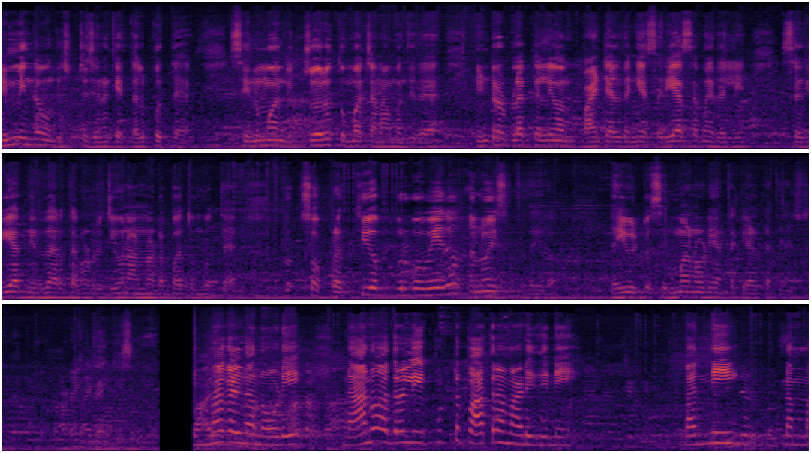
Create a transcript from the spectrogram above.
ನಿಮ್ಮಿಂದ ಒಂದಿಷ್ಟು ಜನಕ್ಕೆ ತಲುಪುತ್ತೆ. ಸಿನಿಮಾ ನಿಜವಾಗ್ಲೂ ತುಂಬ ಚೆನ್ನಾಗಿ ಬಂದಿದೆ. ಇಂಟರ್ ಬ್ಲಾಕಲ್ಲಿ ಒಂದು ಪಾಯಿಂಟ್ ಹೇಳ್ದಂಗೆ ಸರಿಯಾದ ಸಮಯದಲ್ಲಿ ಸರಿಯಾದ ನಿರ್ಧಾರ ತಗೊಂಡ್ರೆ ಜೀವನ ಅನ್ನೋ ಡಬ್ಬ ತುಂಬುತ್ತೆ. ಸೊ ಪ್ರತಿಯೊಬ್ಬರಿಗೂ ಇದು ಅನ್ವಯಿಸುತ್ತದೆ ಇದು. ದಯವಿಟ್ಟು ಸಿನಿಮಾ ನೋಡಿ ಅಂತ ಕೇಳ್ಕೊತೀನಿ ಅಷ್ಟೇ ಥ್ಯಾಂಕ್ ಯು ಸರ್ ನೋಡಿ ನಾನು ಅದರಲ್ಲಿ ಪುಟ್ಟ ಪಾತ್ರ ಮಾಡಿದ್ದೀನಿ. ಬನ್ನಿ, ನಮ್ಮ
